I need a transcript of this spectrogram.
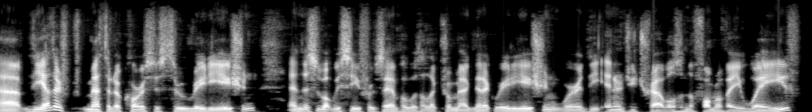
Uh, the other method, of course, is through radiation, and this is what we see, for example, with electromagnetic radiation, where the energy travels in the form of a wave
